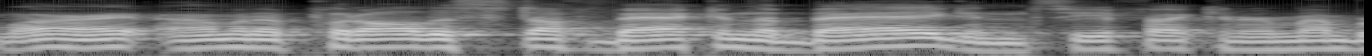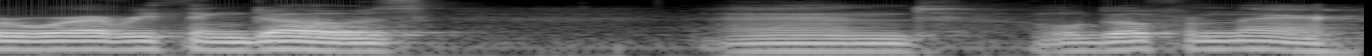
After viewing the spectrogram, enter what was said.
all right, I'm going to put all this stuff back in the bag and see if I can remember where everything goes. And we'll go from there.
